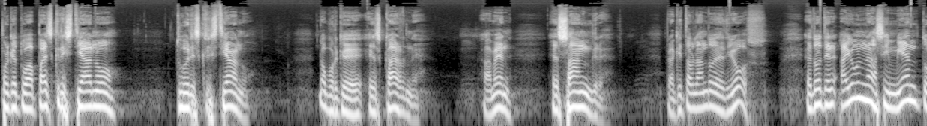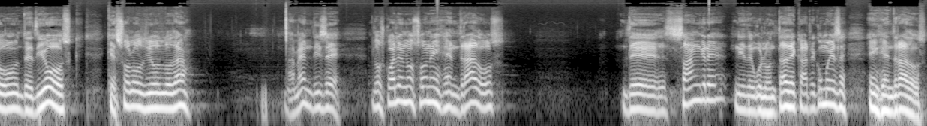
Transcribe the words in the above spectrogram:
porque tu papá es cristiano, tú eres cristiano. No, porque es carne. Amén. Es sangre. Pero aquí está hablando de Dios. Entonces hay un nacimiento de Dios que solo Dios lo da. Amén. Dice, los cuales no son engendrados de sangre ni de voluntad de carne. ¿Cómo dice? Engendrados.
